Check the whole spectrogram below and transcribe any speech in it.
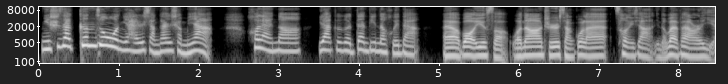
你是在跟踪我，你还是想干什么呀？后来呢？鸭哥哥淡定的回答：“哎呀，不好意思，我呢只是想过来蹭一下你的 WiFi 而已。”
